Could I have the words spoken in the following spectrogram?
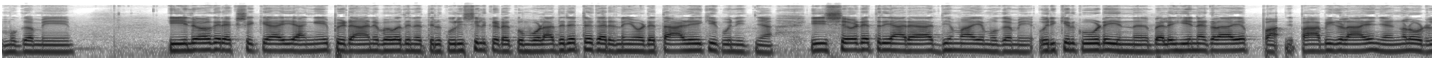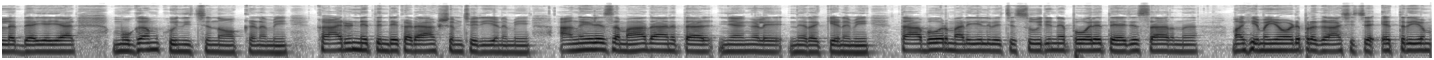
മുഖമേ ഈ ലോകരക്ഷയ്ക്കായി അങ്ങേ പിടാനുഭവ ദിനത്തിൽ കുരിശിൽ കിടക്കുമ്പോൾ അതിരറ്റ കരുണയോടെ താഴേക്ക് കുനിഞ്ഞ ഈശോയുടെ ത്രീ ആരാധ്യമായ മുഖമേ ഒരിക്കൽ കൂടെ ഇന്ന് ബലഹീനകളായ പാപികളായ ഞങ്ങളോടുള്ള ദയയാൽ മുഖം കുനിച്ച് നോക്കണമേ. കാരുണ്യത്തിന്റെ കടാക്ഷം ചൊരിയണമേ. അങ്ങയുടെ സമാധാനത്താൽ ഞങ്ങളെ നിറയ്ക്കണമേ. താബോർ മലയിൽ വെച്ച് സൂര്യനെപ്പോലെ തേജസ്സാർന്ന് മഹിമയോടെ പ്രകാശിച്ച എത്രയും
